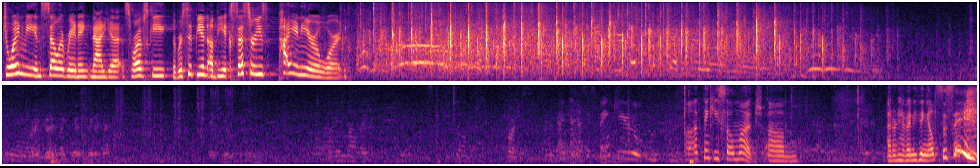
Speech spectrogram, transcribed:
join me in celebrating Nadja Swarovski, the recipient of the Accessories Pioneer Award. Thank you so much. Um, I don't have anything else to say.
